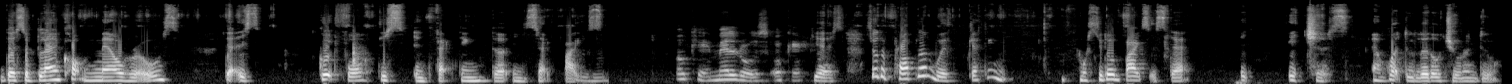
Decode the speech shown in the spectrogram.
there's a blend called Melrose that is good for disinfecting the insect bites. Mm-hmm. Okay, Melrose. Okay. Yes. So the problem with getting mosquito bites is that it itches. And what do little children do?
